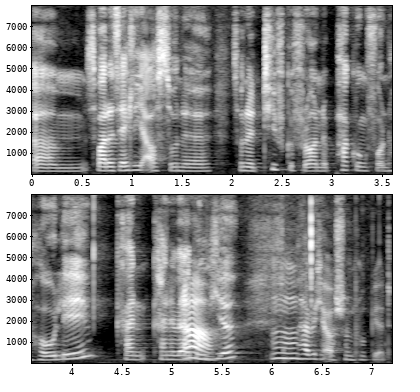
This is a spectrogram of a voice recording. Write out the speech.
ähm, es war tatsächlich auch so eine, so eine tiefgefrorene Packung von Holy. Kein, keine Werbung Ah. hier. Mhm, habe ich auch schon probiert.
